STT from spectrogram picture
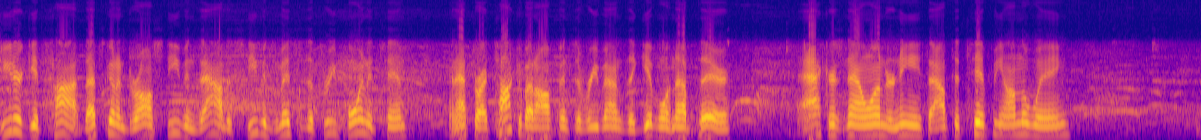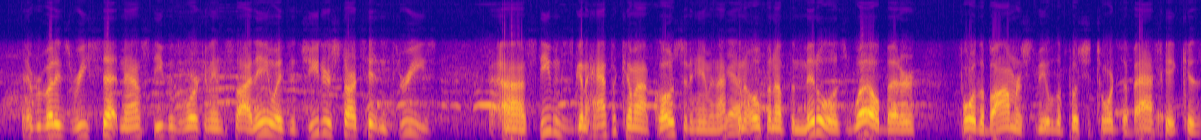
Jeter gets hot, that's going to draw Stevens out. If Stevens misses a three-point attempt, and after I talk about offensive rebounds, they give one up there. Acker's now underneath, out to Tippy on the wing. Everybody's reset now. Stevens working inside. Anyways, if Jeter starts hitting threes, uh, Stevens is going to have to come out closer to him, and that's Yep. going to open up the middle as well better for the Bombers to be able to push it towards the basket because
